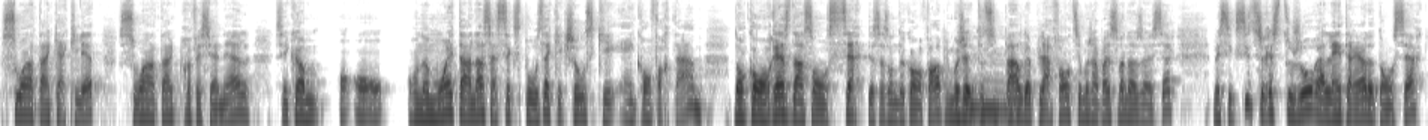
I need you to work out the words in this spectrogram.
soit en tant qu'athlète, soit en tant que professionnel, c'est comme, on, a moins tendance à s'exposer à quelque chose qui est inconfortable. Donc, on reste dans son cercle de sa zone de confort. Puis moi, je, tu mm. parles de plafond, tu sais, moi, j'en parle souvent dans un cercle. Mais c'est que si tu restes toujours à l'intérieur de ton cercle,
